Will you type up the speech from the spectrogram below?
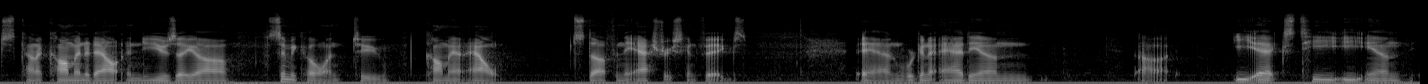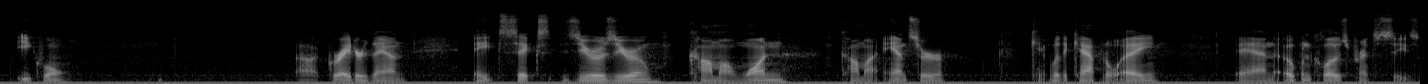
just kind of comment it out and use a uh, semicolon to comment out stuff in the asterisk configs and we're going to add in uh, exten equal uh, greater than 8600 comma 1 comma answer with a capital A and open close parentheses.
